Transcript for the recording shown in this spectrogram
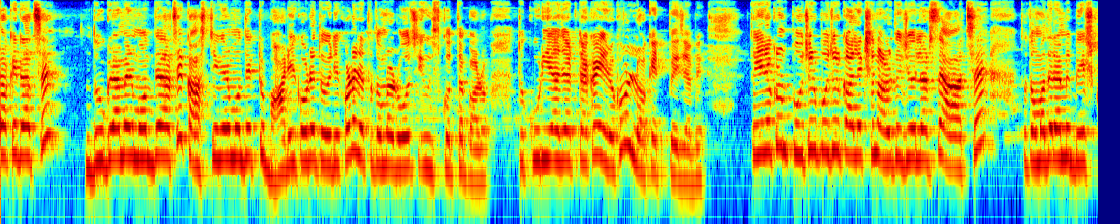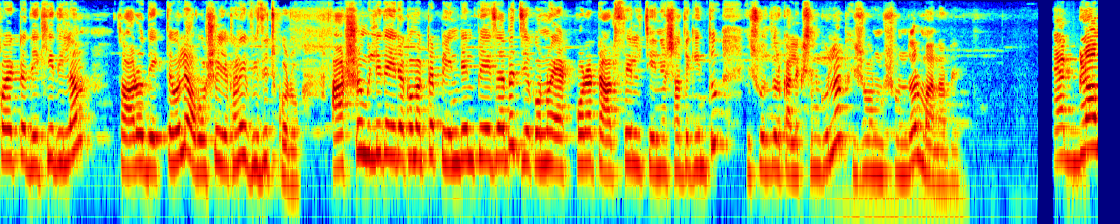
লকেট আছে, দু গ্রামের মধ্যে আছে কাস্টিংয়ের মধ্যে একটু ভারী করে তৈরি করে, যাতে তোমরা রোজ ইউজ করতে পারো। তো কুড়ি হাজার টাকা এরকম লকেট পেয়ে যাবে। তো এরকম প্রচুর প্রচুর কালেকশন আরতি জুয়েলার্সে আছে। তো তোমাদের আমি বেশ কয়েকটা দেখিয়ে দিলাম। তো আরও দেখতে হলে অবশ্যই এখানে ভিজিট করো। আটশো মিলিতে এরকম একটা পেন্ডেন্ট পেয়ে যাবে যে কোনো এক করা টার্সেল চেনের সাথে কিন্তু এই সুন্দর কালেকশনগুলো ভীষণ সুন্দর মানাবে। এক গ্রাম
